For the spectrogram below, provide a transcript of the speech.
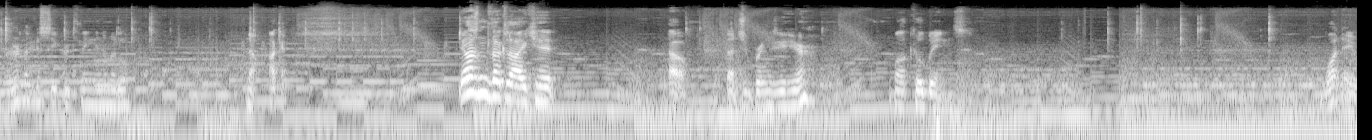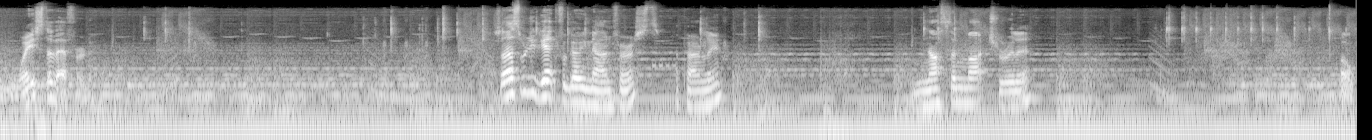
is there like a secret thing in the middle? No, okay. Doesn't look like it. Oh, that just brings you here. Well, cool beans. What a waste of effort. So that's what you get for going down first, apparently. Nothing much, really. Oh,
